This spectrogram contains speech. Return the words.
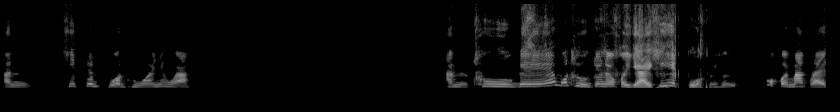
อันคิดจนปวดหัวยังวะอันถูกเด้บ่ถูกจังได๋ข่อยย้ายคือเฮ็ดปวกนี่เฮ้ยโอ้ข่อยมักหลาย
